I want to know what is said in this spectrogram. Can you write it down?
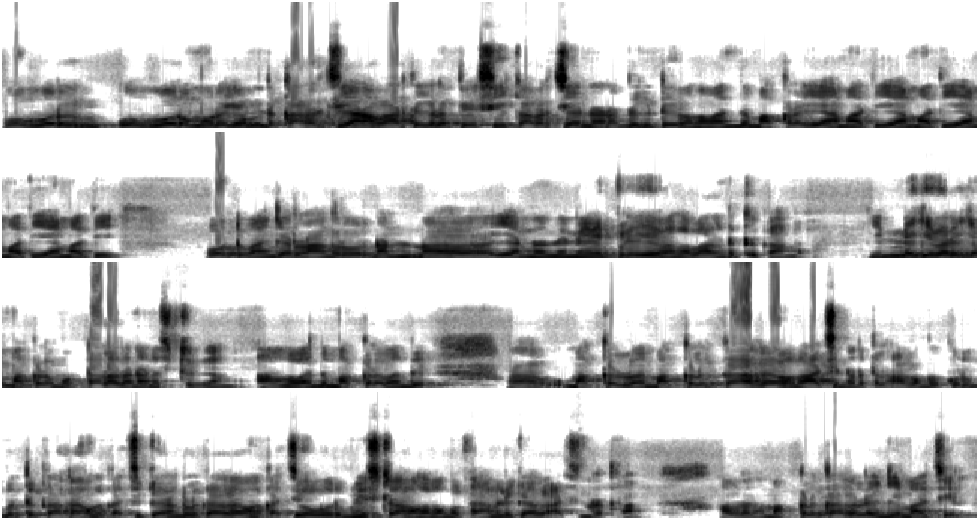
ஒவ்வொரு ஒவ்வொரு முறையும் இந்த கவர்ச்சியான வார்த்தைகளை பேசி கவர்ச்சியாக நடந்துக்கிட்டு இவங்க வந்து மக்களை ஏமாற்றி ஏமாற்றி ஏமாற்றி ஏமாற்றி ஓட்டு வாங்கிடலாங்கிற ஒரு நன் என் நினைப்பிலேயே இவங்க வாழ்ந்துட்டு இருக்காங்க இன்னைக்கு வரைக்கும் மக்களை முட்டாளாக தான் நினச்சிட்டு இருக்காங்க அவங்க வந்து மக்களை வந்து மக்கள் மக்களுக்காக அவங்க ஆட்சி நடத்தலாம் அவங்க குடும்பத்துக்காக அவங்க கட்சிக்காரங்களுக்காக அவங்க கட்சி ஒவ்வொரு மினிஸ்டரும் அவங்க அவங்க ஃபேமிலிக்காக ஆட்சி நடத்துகிறாங்க அவ்வளோதான் மக்களுக்காக எங்கேயுமே ஆட்சி இல்லை.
